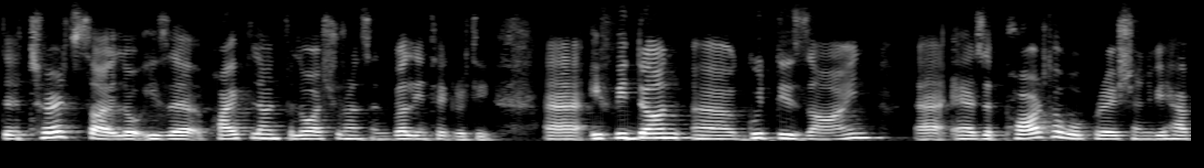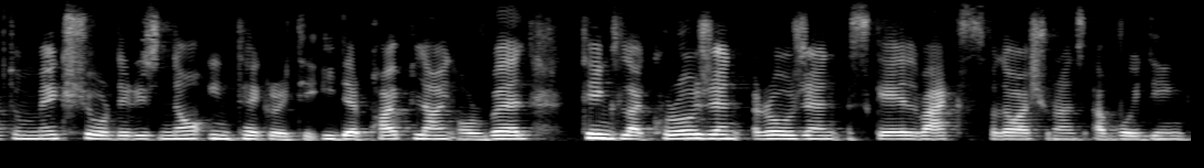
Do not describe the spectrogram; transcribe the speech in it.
the third silo is a pipeline flow assurance and well integrity. Uh, if we done uh, good design uh, as a part of operation, we have to make sure there is no integrity, either pipeline or well, things like corrosion, erosion, scale, wax, flow assurance, avoiding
